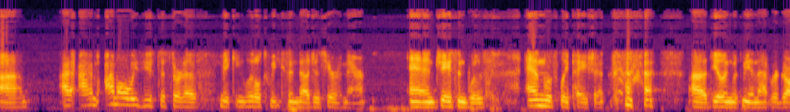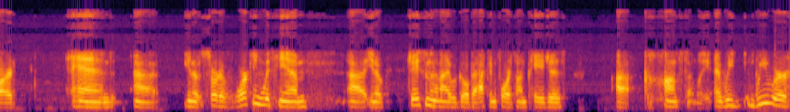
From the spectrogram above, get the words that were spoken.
um, I, I'm I'm always used to sort of making little tweaks and nudges here and there, and Jason was endlessly patient, uh, dealing with me in that regard. And uh, you know, sort of working with him, uh, you know, Jason and I would go back and forth on pages uh, constantly, and we we were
